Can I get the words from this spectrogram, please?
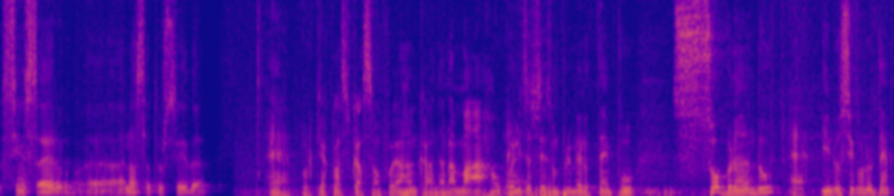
sincero à nossa torcida. É, porque a classificação foi arrancada na marra. O Corinthians é. fez um primeiro tempo sobrando é. e no segundo tempo.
